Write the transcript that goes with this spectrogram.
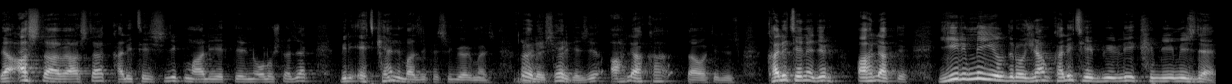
ve asla ve asla kalitesizlik maliyetlerini oluşturacak bir etken vazifesi görmez. Öyleyse herkesi ahlaka davet ediyoruz. Kalite nedir? Ahlaktır. 20 yıldır hocam kalite birliği kimliğimizde,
